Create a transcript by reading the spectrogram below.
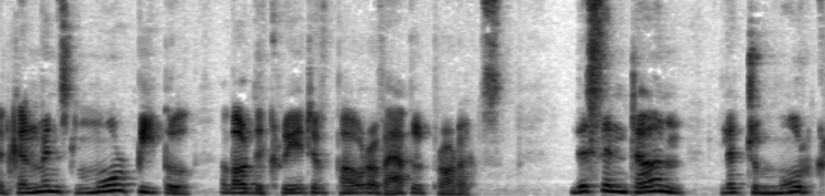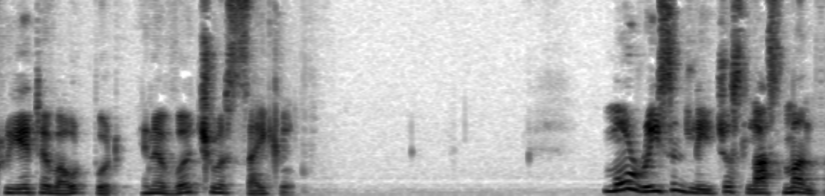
that convinced more people about the creative power of Apple products. This in turn led to more creative output in a virtuous cycle. More recently, just last month,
